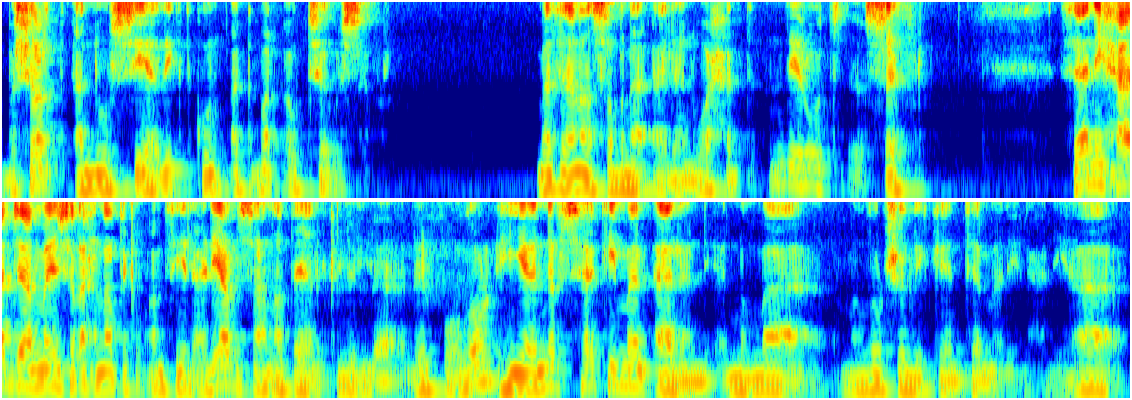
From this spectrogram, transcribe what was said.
بشرط أنو السي هذيك تكون أكبر أو تساوي صفر. مثلا صبنا ln واحد نديرو صفر. ثاني حاجة ماهيش راح نعطيكم أمثلة عليها بس نعطيها لك للفضول هي نفسها كيما ال ln لأنه ما منظورش اللي كاين تمارين عليها.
